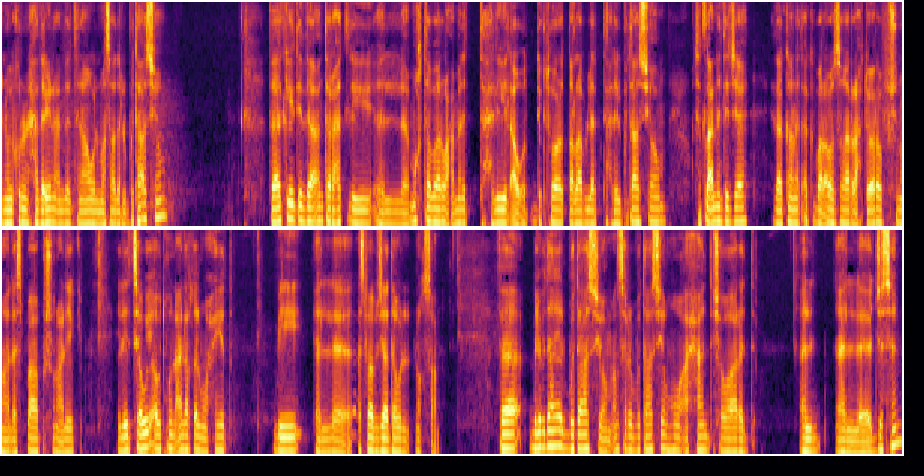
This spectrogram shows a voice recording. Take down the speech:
أنه يكونوا حذرين عند تناول مصادر البوتاسيوم. فأكيد إذا أنت رحت للمختبر وعملت تحليل أو الدكتور طلب لك تحليل بوتاسيوم وتطلع النتيجة إذا كانت أكبر أو أصغر راح تعرف شنو هالأسباب وشنو عليك. اللي تسويه أو تكون على الأقل محيط بالأسباب الزيادة والنقصان. فبالبداية البوتاسيوم عنصر البوتاسيوم هو أحد شوارد الجسم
